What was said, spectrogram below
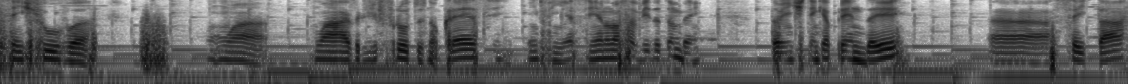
sem chuva uma, uma árvore de frutos não cresce. Enfim, assim é na nossa vida também. Então a gente tem que aprender a aceitar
